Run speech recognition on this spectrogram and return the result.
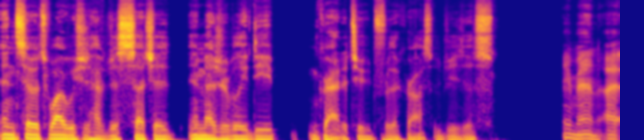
and so it's why we should have just such a immeasurably deep gratitude for the cross of Jesus. Amen. I,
